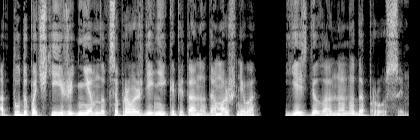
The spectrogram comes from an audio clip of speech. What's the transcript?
Оттуда почти ежедневно в сопровождении капитана Домашнего ездила она на допросы.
